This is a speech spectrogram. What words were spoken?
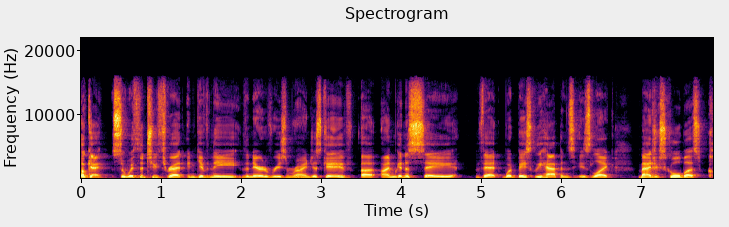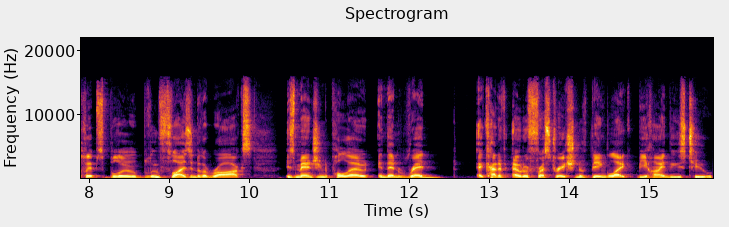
Okay, so with the two threat and given the the narrative reason Ryan just gave, uh, I'm gonna say that what basically happens is like Magic School Bus clips blue, blue flies into the rocks, is managing to pull out, and then red uh, kind of out of frustration of being like behind these two,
